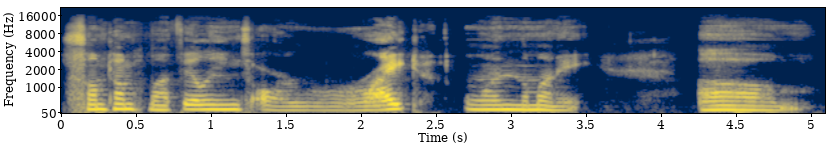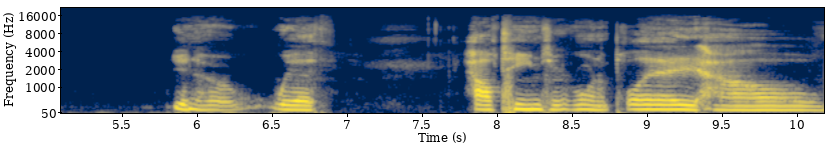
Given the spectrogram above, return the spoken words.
sometimes my feelings are right on the money. Um, you know, with how teams are going to play, how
